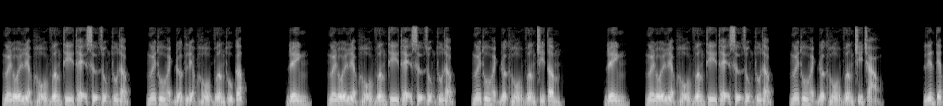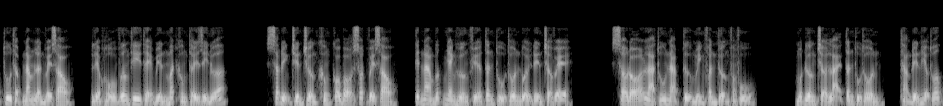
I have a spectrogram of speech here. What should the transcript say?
ngươi đối liệp hổ vương thi thể sử dụng thu thập, ngươi thu hoạch được liệp hổ vương thủ cấp. Đinh, ngươi đối liệp hổ vương thi thể sử dụng thu thập, ngươi thu hoạch được hổ vương c tâm. Đinh, ngươi đối liệp hổ vương thi thể sử dụng thu thập, ngươi thu hoạch được hổ vương chi trảo liên tiếp thu thập năm lần về sau, liệp hổ vương thi thể biến mất không thấy gì nữa. Xác định chiến trường không có bỏ sót về sau, tiết nam bước nhanh hướng phía tân thủ thôn đuổi đến trở về. Sau đó là thu nạp tự mình phần thưởng phong phú. Một đường trở lại tân thủ thôn, thẳng đến hiệu thuốc.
